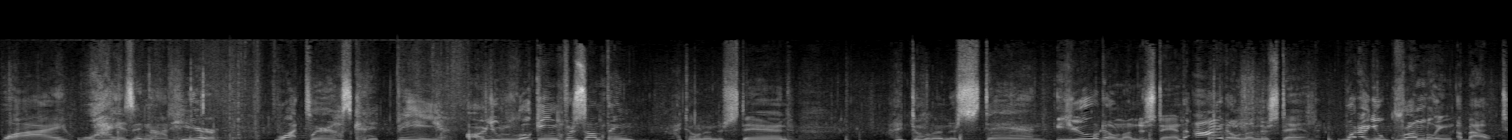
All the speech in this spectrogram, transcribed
Why? Why is it not here? What? Where else can it be? Are you looking for something? I don't understand. I don't understand. You don't understand. I don't understand. What are you grumbling about?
